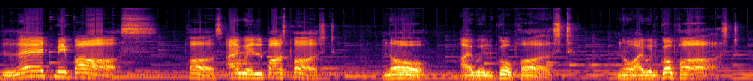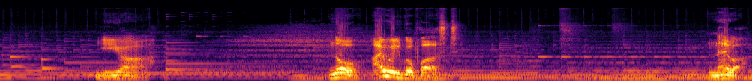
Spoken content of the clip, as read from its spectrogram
Let me pass. Pass. I will pass first. No, I will go first. No, I will go first. Yeah. No, I will go first. Never.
